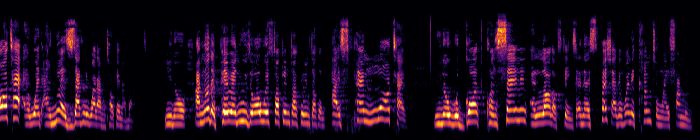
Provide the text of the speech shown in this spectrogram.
utter a word, I know exactly what I'm talking about. You know, I'm not a parent who's always talking, talking, talking. I spend more time, you know, with God concerning a lot of things, and especially when it comes to my family.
